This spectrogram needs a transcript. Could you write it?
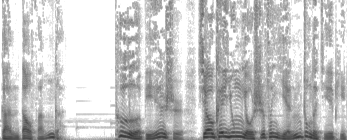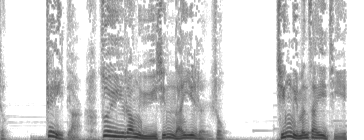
感到反感。特别是小 K 拥有十分严重的洁癖症，这一点最让雨欣难以忍受。情侣们在一起，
